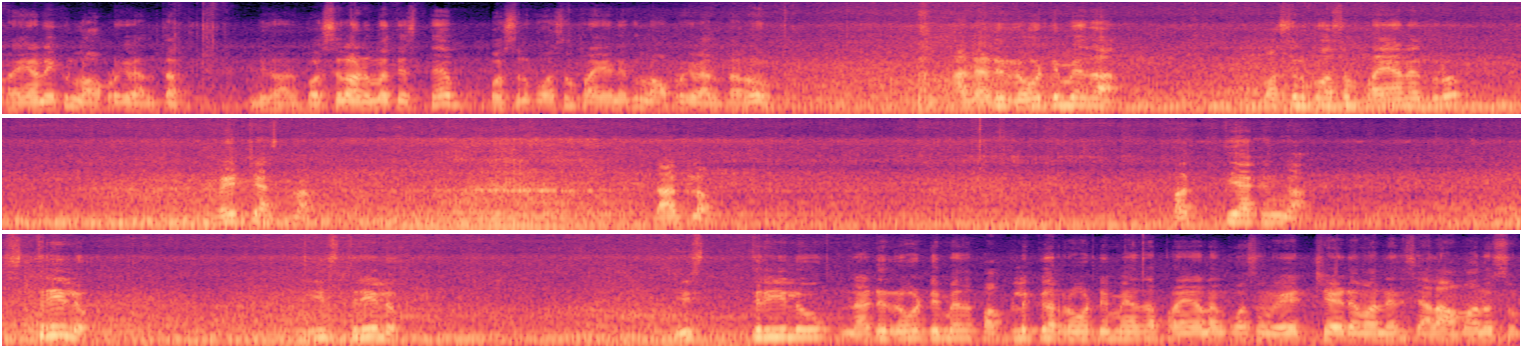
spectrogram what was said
ప్రయాణికులు లోపలికి వెళ్తారు. మీరు బస్సులో బస్సులు అనుమతిస్తే బస్సుల కోసం ప్రయాణికులు లోపలికి వెళ్తారు. ఆ రోడ్డు మీద బస్సుల కోసం ప్రయాణికులు వెయిట్ చేస్తున్నారు. దాంట్లో ప్రత్యేకంగా స్త్రీలు ఈ స్త్రీలు ఈ స్త్రీలు నడి రోడ్డు మీద పబ్లిక్గా రోడ్డు మీద ప్రయాణం కోసం వెయిట్ చేయడం అనేది చాలా అమానుసం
